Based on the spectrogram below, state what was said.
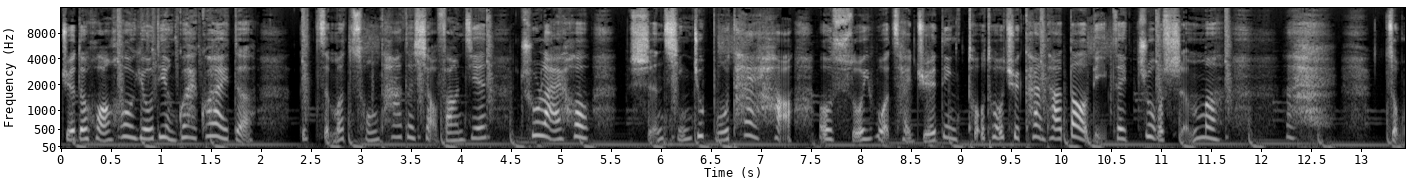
觉得皇后有点怪怪的，怎么从他的小房间出来后神情就不太好哦，所以我才决定偷偷去看他到底在做什么。唉，总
